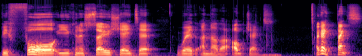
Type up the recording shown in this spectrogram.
before you can associate it with another object. Okay, thanks.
